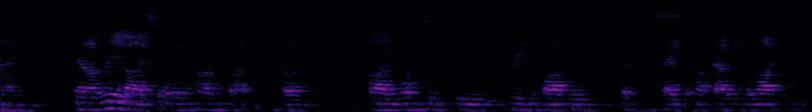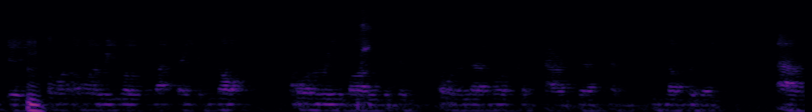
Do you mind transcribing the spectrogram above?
and then I realised, sort of in hindsight, because I wanted to read the Bible for the sake of I felt it was the right thing to do. Mm. I, want, I want to read the Bible for that sake of not. I want to read the Bible because I want to learn more of God's character and His love for me. Um,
